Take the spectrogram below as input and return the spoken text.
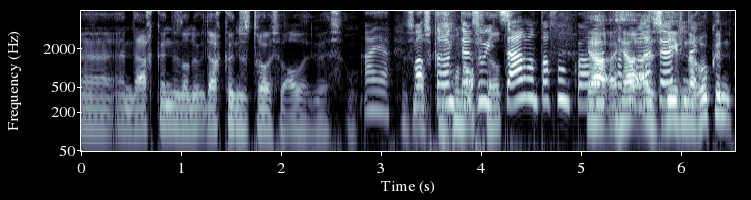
Uh, en daar kunnen, ze dan ook, daar kunnen ze trouwens wel in wisselen. Ah ja, dus maar hangt daar zoiets aan, want dat vond ik wel... Ja, ja en ze geven daar ook, een,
